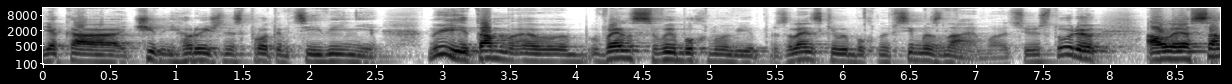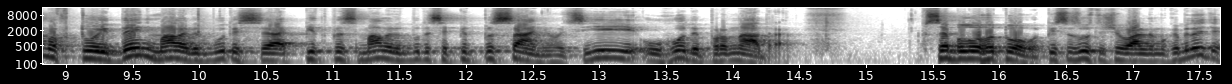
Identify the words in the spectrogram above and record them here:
яка чинить героїчний спротив цій війні. Ну і там е, Венс вибухнув, і Зеленський вибухнув. Всі ми знаємо цю історію. Але саме в той день мало відбутися підпис, мало відбутися підписання цієї угоди про надра. Все було готово. Після зустрічі в овальному кабінеті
